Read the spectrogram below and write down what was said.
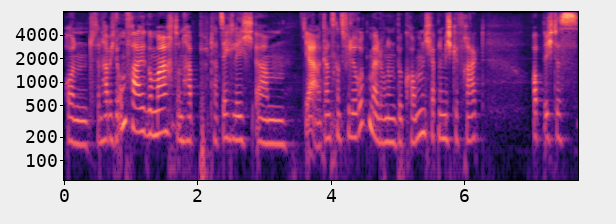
Und dann habe ich eine Umfrage gemacht und habe tatsächlich ähm, ja ganz, ganz viele Rückmeldungen bekommen. Ich habe nämlich gefragt, ob ich das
